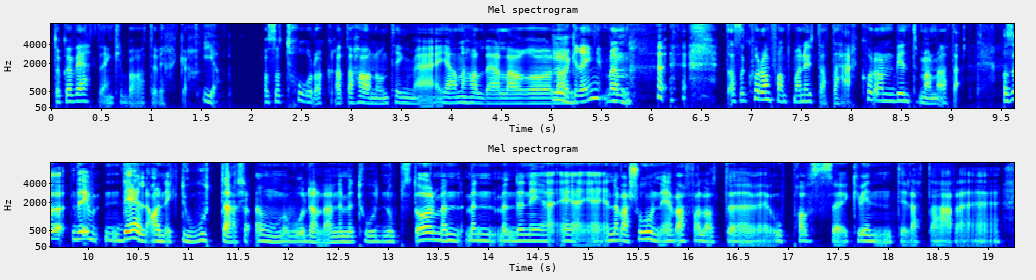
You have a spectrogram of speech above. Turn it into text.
Dere vet egentlig bare at det virker. Ja. Og så tror dere at det har noen ting med hjernehalvdeler og Mm. lagring, men altså, hvordan fant man ut dette her? Hvordan begynte man med dette? Altså, det er en del anekdoter om hvordan denne metoden oppstår, men, men, men den ene versjonen er i hvert fall at eh, opphavskvinnen til dette her, eh,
